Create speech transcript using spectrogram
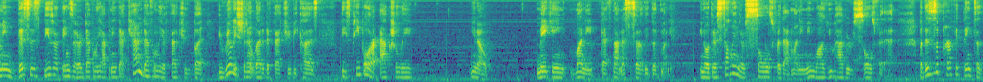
mean, this is these are things that are definitely happening that can definitely affect you, but you really shouldn't let it affect you because these people are actually, you know, making money that's not necessarily good money. You know, they're selling their souls for that money. Meanwhile, you have your souls for that. But this is a perfect thing to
